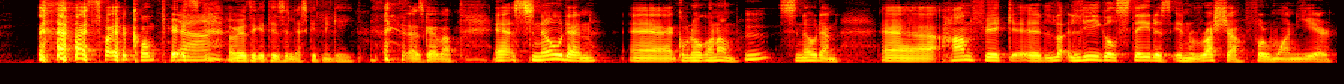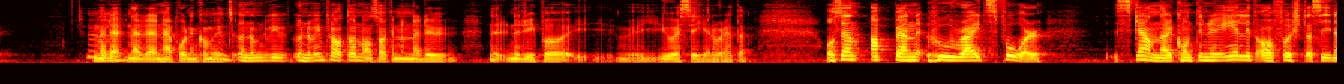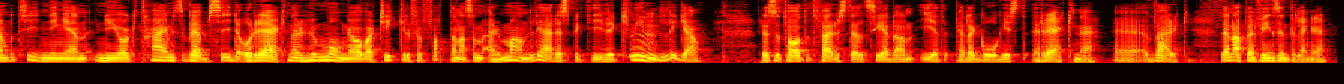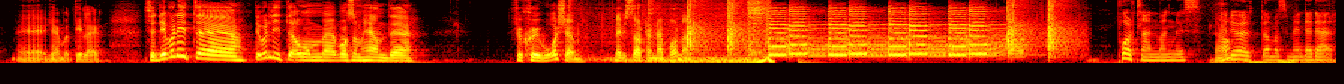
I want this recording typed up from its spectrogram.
Sa jag kompis? Ja. Men jag tycker det är så läskigt med gay. jag ska bara. Eh, Snowden, eh, kommer du ihåg honom? Mm. Snowden. Eh, han fick eh, legal status in Russia for one year. När, Mm. det, när den här podden kom ut. Undrar om vi, undrar om vi pratade om de sakerna när du, när, när du gick på USC eller vad det hette. Och sen appen Who Writes For skannar kontinuerligt av första sidan på tidningen New York Times webbsida och räknar hur många av artikelförfattarna som är manliga respektive kvinnliga. Resultatet färdigställs sedan i ett pedagogiskt räkneverk. Den appen finns inte längre, eh, kan jag bara tillägga. Så det var lite, det var lite om eh, vad som hände för sju år sedan när vi startade den här podden. Portland, Magnus. Har du hört om vad som hände där?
